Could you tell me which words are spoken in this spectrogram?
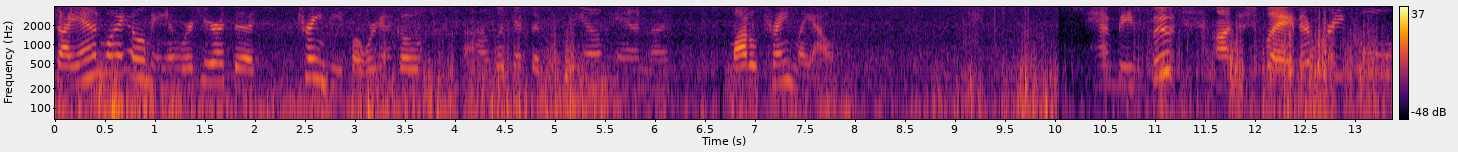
Cheyenne, Wyoming, and we're here at the train depot. We're going to go uh, look at the museum and the model train layout. Have these boots on display. They're pretty cool.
